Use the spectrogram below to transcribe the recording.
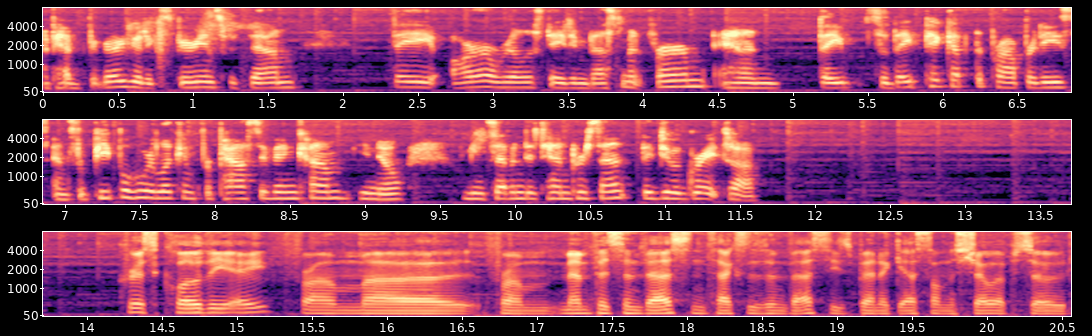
I've had very good experience with them. They are a real estate investment firm, and they so they pick up the properties. And for people who are looking for passive income, you know, I mean, seven to ten percent, they do a great job. Chris Clothier from uh, from Memphis Invest and Texas Invest. He's been a guest on the show, episode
